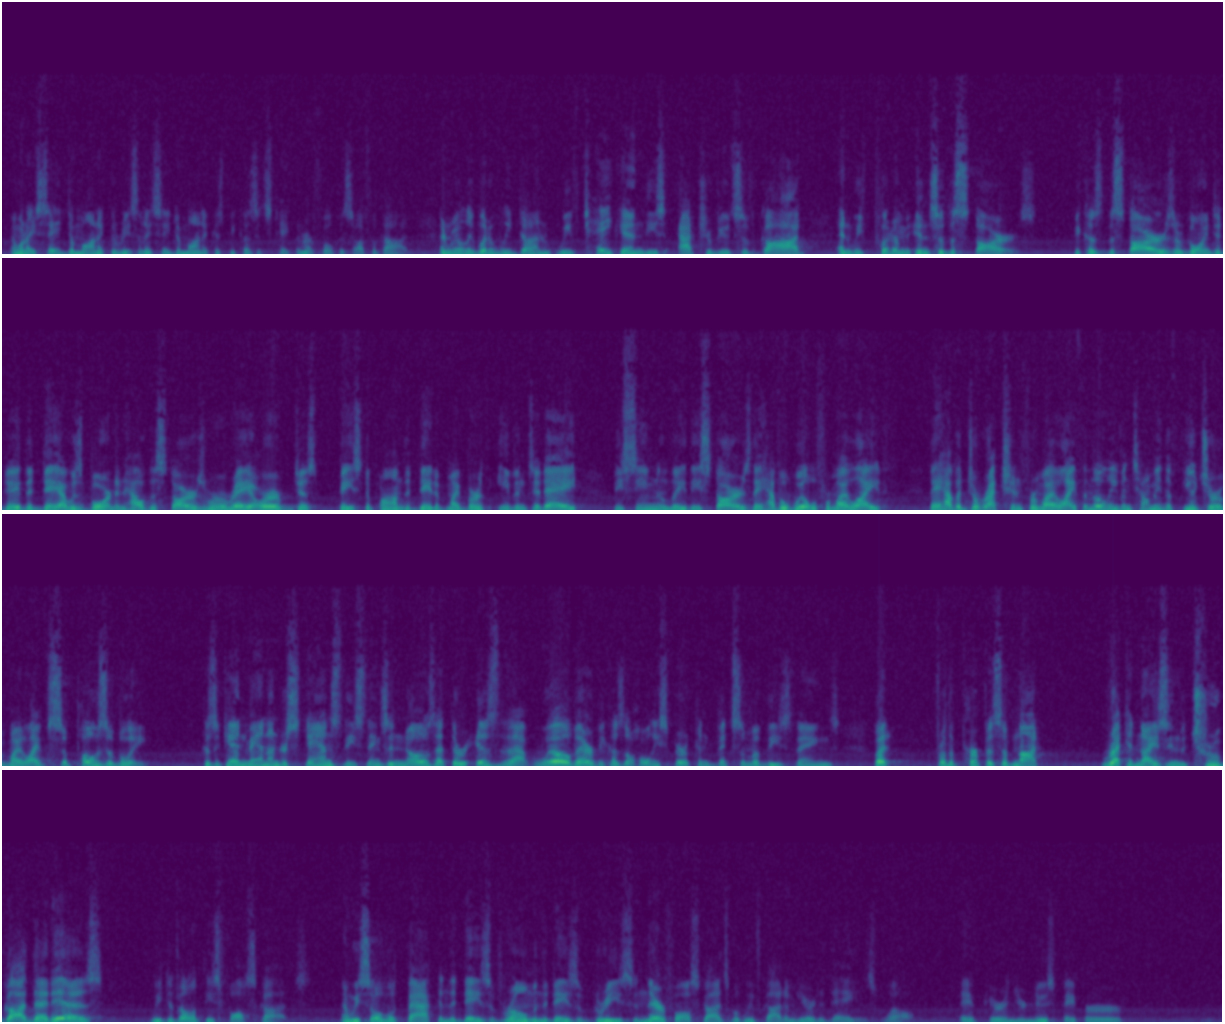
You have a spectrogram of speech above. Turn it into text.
And when I say demonic, the reason I say demonic is because it's taken our focus off of God. And really, what have we done? We've taken these attributes of God and we've put them into the stars. Because the stars are going today, the day I was born and how the stars were arrayed, or just based upon the date of my birth, even today, these seemingly, these stars, they have a will for my life. They have a direction for my life, and they'll even tell me the future of my life, supposedly. Because again, man understands these things and knows that there is that will there because the Holy Spirit convicts him of these things. But for the purpose of not recognizing the true God that is, we develop these false gods. And we so look back in the days of Rome and the days of Greece and their false gods, but we've got them here today as well. They appear in your newspaper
